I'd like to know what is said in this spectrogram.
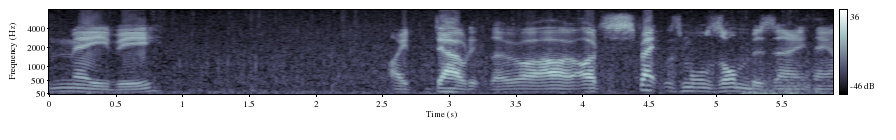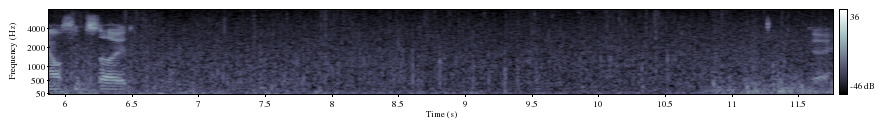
Maybe. I doubt it though. I, I'd suspect there's more zombies than anything else inside. Okay.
